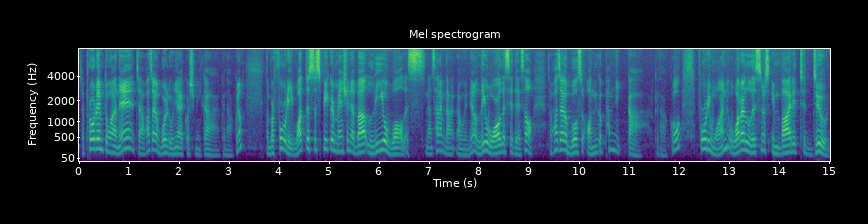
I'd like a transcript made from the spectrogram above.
자, 프로그램 동안에 자, 화자가 뭘 논의할 것입니까? 이렇게 나왔고요. Number 40, what does the speaker mention about Leo Wallace? 난 사람이 나, 나오겠네요. Leo Wallace에 대해서 자, 화자가 무엇을 언급합니까? 이렇게 나왔고 41, what are listeners invited to do?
